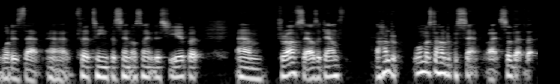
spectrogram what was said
what is that, uh, 13% or something this year, but um, draft sales are down 100, almost 100%, right? So that, that,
